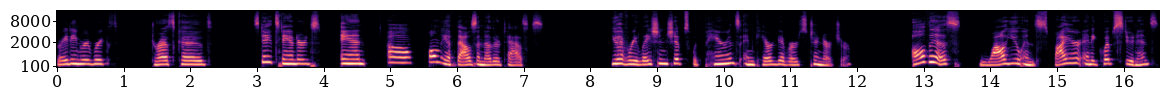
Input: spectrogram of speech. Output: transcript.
grading rubrics, dress codes, state standards, and, oh, only a thousand other tasks. You have relationships with parents and caregivers to nurture. All this while you inspire and equip students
